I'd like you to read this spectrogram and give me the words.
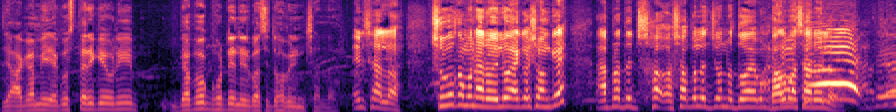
যে আগামী একুশ তারিখে উনি ব্যাপক ভোটে নির্বাচিত হবেন ইনশাল্লাহ ইনশাল্লাহ শুভকামনা রইল একই সঙ্গে। আপনাদের স- সকলের জন্য দোয়া এবং ভালোবাসা রইল।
